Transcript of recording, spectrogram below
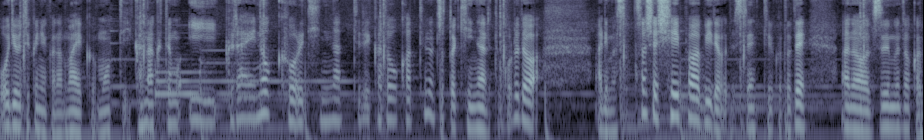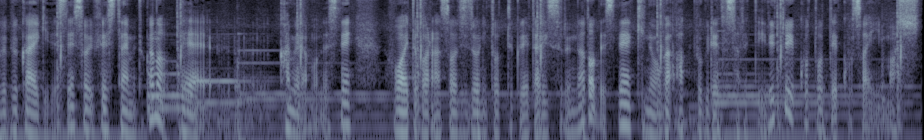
オーディオテクニカのマイクを持っていかなくてもいいくらいのクオリティになっているかどうかっていうのはちょっと気になるところではあります。そして、 sharper video ですね。ということで、あの、 Zoom とか Web 会議ですね、そういう FaceTime とかの、えー、カメラもですね、ホワイトバランスを自動に取ってくれたりするなどですね、機能がアップグレードされているということでございまし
